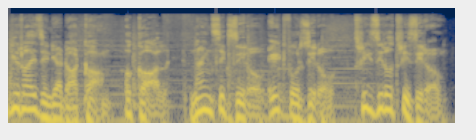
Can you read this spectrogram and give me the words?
eduriseindia.com or call 960 840 3030.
